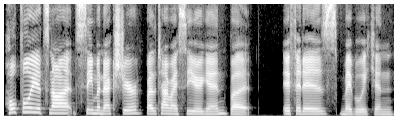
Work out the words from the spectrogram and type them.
hopefully it's not SEMA next year by the time I see you again. But if it is, maybe we can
